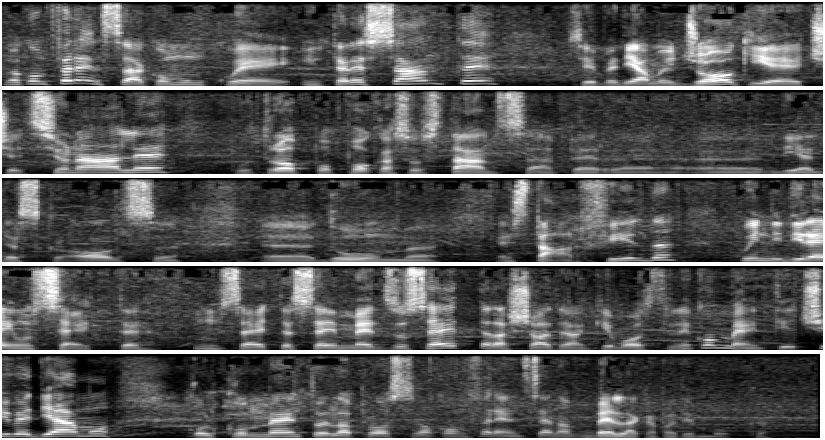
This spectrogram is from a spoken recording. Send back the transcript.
Una conferenza comunque interessante, se vediamo i giochi è eccezionale, purtroppo poca sostanza per uh, The Elder Scrolls, uh, Doom e Starfield, quindi direi un 7, un 7, 6,5 7, lasciate anche i vostri nei commenti e ci vediamo col commento della prossima conferenza, è una bella capata in bocca.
